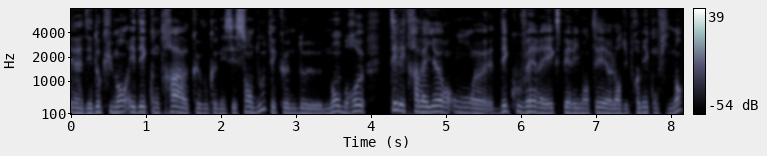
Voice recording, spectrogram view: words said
euh, des documents et des contrats que vous connaissez sans doute et que de nombreux télétravailleurs ont euh, découvert et expérimenté euh, lors du premier confinement.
